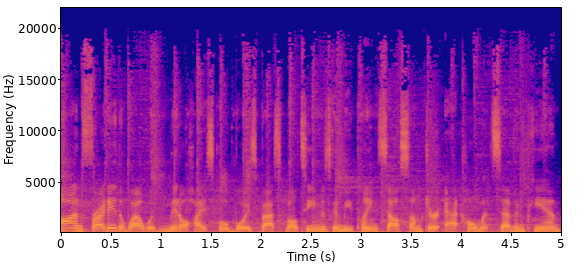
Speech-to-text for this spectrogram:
On Friday, the Wildwood Middle High School boys basketball team is going to be playing South Sumter at home at 7 p.m.,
